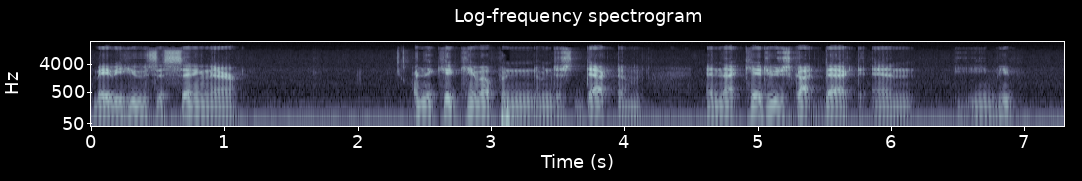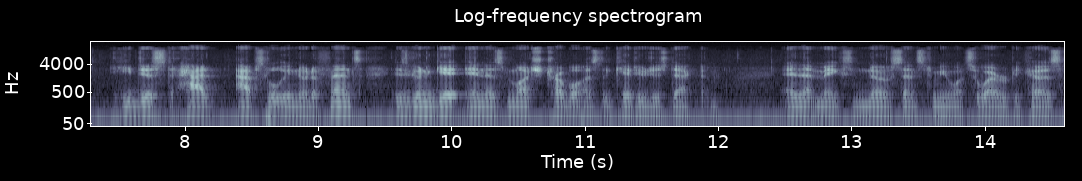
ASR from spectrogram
Maybe he was just sitting there and the kid came up and, just decked him. And that kid who just got decked and he, he, he just had absolutely no defense is going to get in as much trouble as the kid who just decked him. And that makes no sense to me whatsoever because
